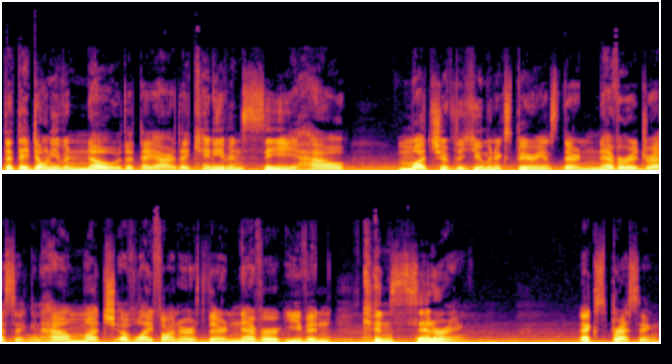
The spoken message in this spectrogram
that they don't even know that they are. They can't even see how much of the human experience they're never addressing and how much of life on earth they're never even considering expressing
